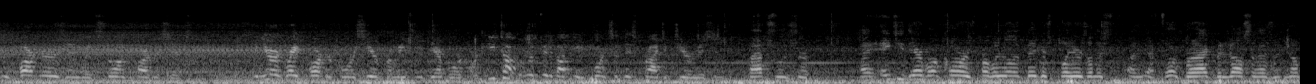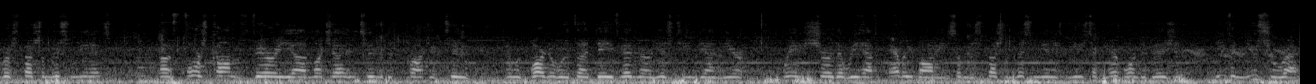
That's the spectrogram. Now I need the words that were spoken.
through partners and with strong partnerships. And you're a great partner for us here from 18th Airborne Corps. Can you talk a little bit about the importance of this project to your mission? Absolutely, sir. 18th Airborne Corps is probably one of the biggest players on this at Fort Bragg, but it also has a number of special mission units uh, FORSCOM is very uh, much uh, into this project too. And we partner with uh, Dave Hibner and his team down here. We ensure that we have everybody, some of the special mission units, the 82nd Airborne Division, even USAREC,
